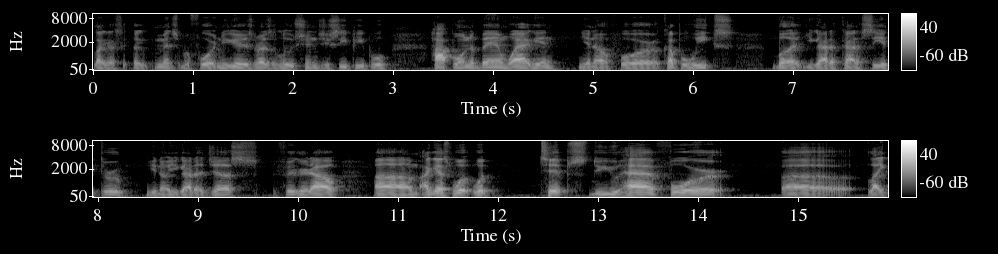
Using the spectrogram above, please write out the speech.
like I mentioned before, New Year's resolutions. You see people hop on the bandwagon, you know, for a couple weeks, but you got to kind of see it through. You know, you got to adjust figure it out. Um, I guess what what tips do you have for uh, like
